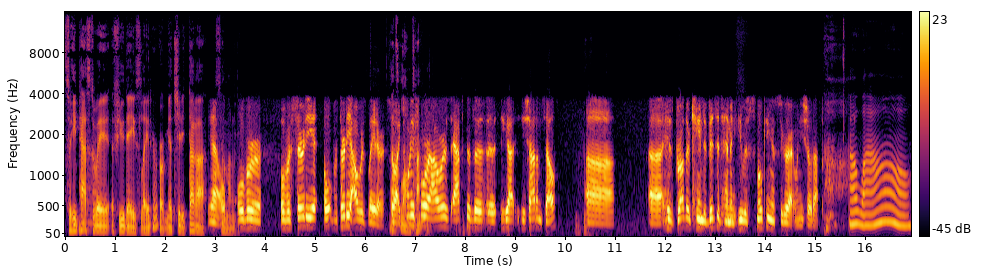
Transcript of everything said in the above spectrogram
so he passed away a few days later, or 며칠 있다가 Yeah, o- 사망을. over over 30 over 30 hours later. So That's like a long 24 time. hours after the he got he shot himself. Uh uh, his brother came to visit him, and he was smoking a cigarette when he showed up. Oh, wow.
